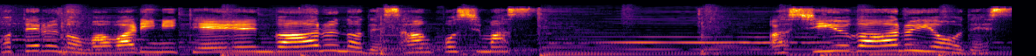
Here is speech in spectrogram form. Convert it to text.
ホテルの周りに庭園があるので散歩します。足湯があるようです。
